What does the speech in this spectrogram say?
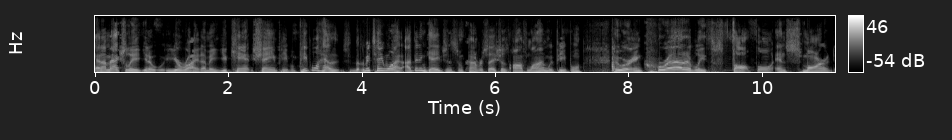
And I'm actually, you know, you're right. I mean, you can't shame people. People have, let me tell you what, I've been engaged in some conversations offline with people who are incredibly thoughtful and smart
